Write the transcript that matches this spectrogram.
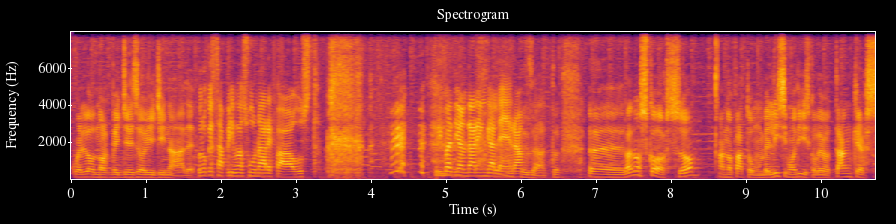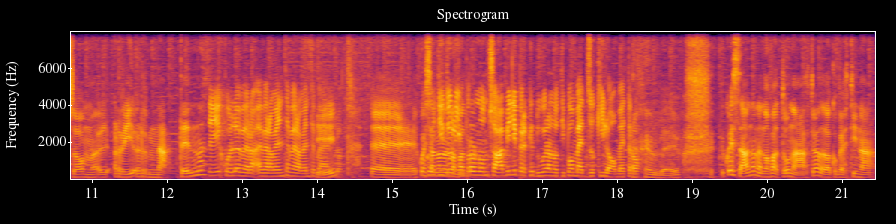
quello norvegese originale. Quello che sapeva suonare Faust. Prima di andare in galera. Esatto. Eh, l'anno scorso hanno fatto un bellissimo disco, ovvero Tanker Som Rirnatten. Sì, quello è, vera- è veramente, veramente bello. Eh, Con titoli fatto... impronunciabili perché durano tipo mezzo chilometro. È vero. Quest'anno ne hanno fatto un altro dalla copertina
